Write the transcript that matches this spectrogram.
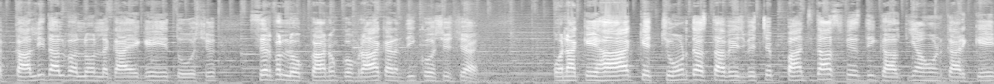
ਅਕਾਲੀ ਦਲ ਵੱਲੋਂ ਲਗਾਏ ਗਏ ਇਹ ਦੋਸ਼ ਸਿਰਫ ਲੋਕਾਂ ਨੂੰ ਗੁੰਮਰਾਹ ਕਰਨ ਦੀ ਕੋਸ਼ਿਸ਼ ਹੈ। ਉਹਨਾਂ ਕਿਹਾ ਕਿ ਚੋਣ ਦਸਤਾਵੇਜ਼ ਵਿੱਚ 5-10% ਦੀ ਗਲਤੀਆਂ ਹੋਣ ਕਰਕੇ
